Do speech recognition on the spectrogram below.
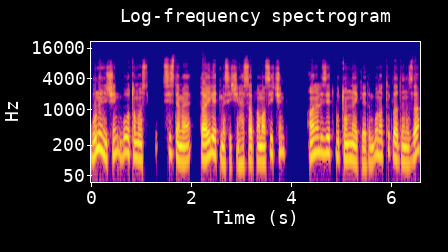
Bunun için bu otomatik sisteme dahil etmesi için, hesaplaması için analiz et butonunu ekledim. Buna tıkladığınızda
